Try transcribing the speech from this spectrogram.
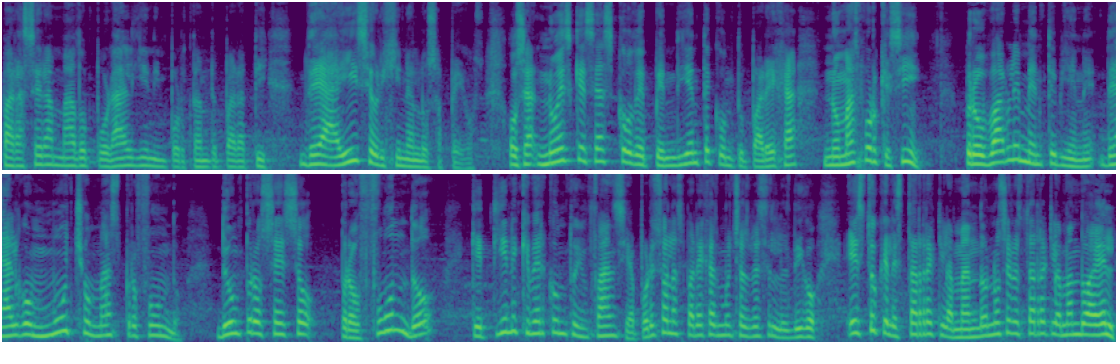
para ser amado por alguien importante para ti? De ahí se originan los apegos. O sea, no es que seas codependiente con tu pareja, nomás porque sí. Probablemente viene de algo mucho más profundo, de un proceso profundo que tiene que ver con tu infancia. Por eso a las parejas muchas veces les digo, esto que le estás reclamando no se lo estás reclamando a él,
